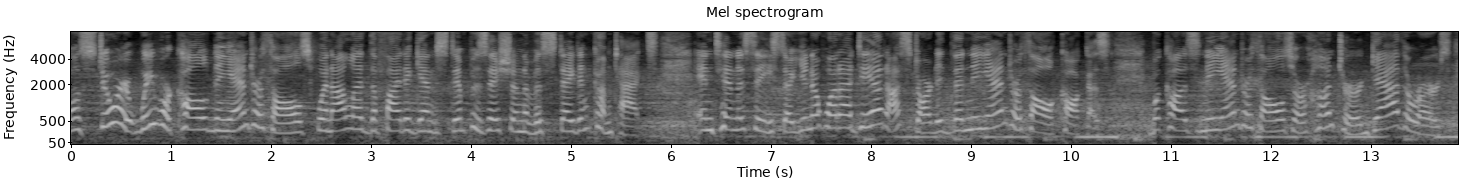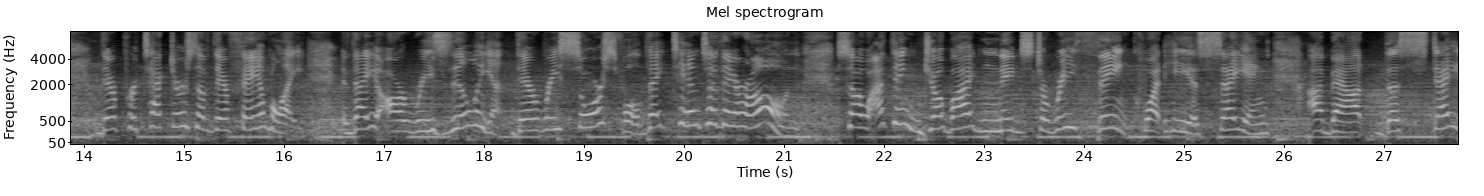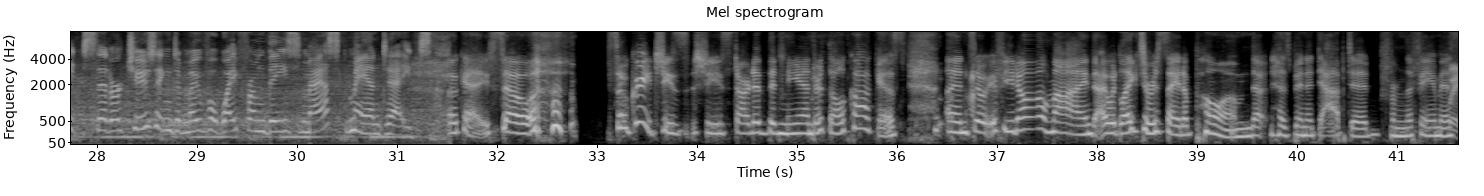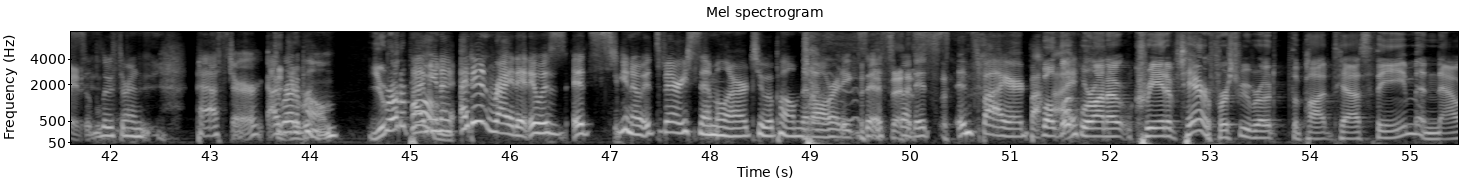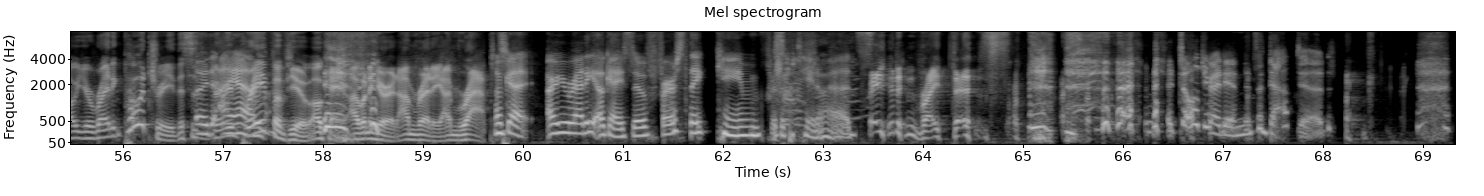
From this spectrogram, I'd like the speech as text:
Well, Stuart, we were called Neanderthals when I led the fight against imposition of a state income tax in Tennessee. So, you know what I did? I started the Neanderthal Caucus because Neanderthals are hunter gatherers. They're protectors of their family. They are resilient. They're resourceful. They tend to their own. So, I think Joe Biden needs to rethink what he is saying about the states that are choosing to move away from these mask mandates. Okay, so so great. She's she started the Neanderthal Caucus, and so if you don't mind, I would like to recite a poem that has been adapted from the famous Wait. Lutheran pastor. I wrote you a re- poem. You wrote a poem. I mean, I, I didn't write it. It was, it's, you know, it's very similar to a poem that already exists, but it's inspired by. well, look, we're on a creative tear. First, we wrote the podcast theme, and now you're writing poetry. This is oh, I- very I brave of you. Okay, I want to hear it. I'm ready. I'm wrapped. Okay, are you ready? Okay, so first they came for the potato heads. Wait, you didn't write this. I told you I didn't. It's adapted.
